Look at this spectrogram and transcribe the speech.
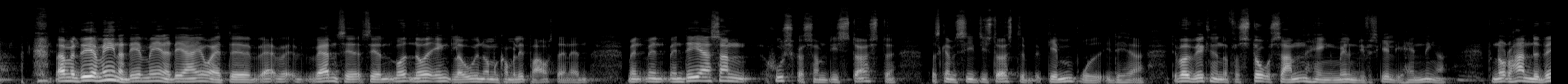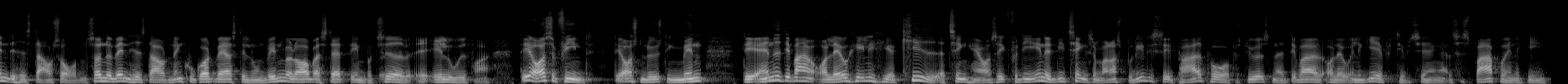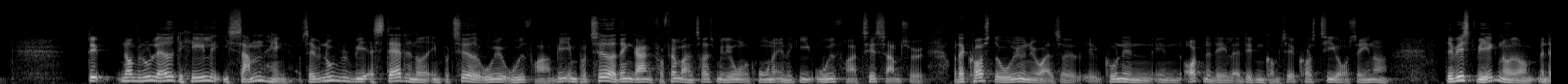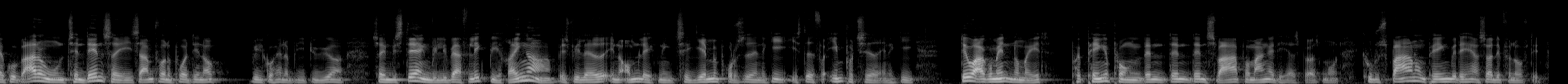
Nej, men det jeg mener, det jeg mener, det er jo, at øh, verden ser, ser noget enklere ud, når man kommer lidt på afstand af den. Men, men, men det er sådan husker som de største hvad skal man sige, de største gennembrud i det her, det var jo virkelig at forstå sammenhængen mellem de forskellige handlinger. For når du har en nødvendighedsdagsorden, så er nødvendighedsdagsordenen, den kunne godt være at stille nogle vindmøller op og erstatte det importerede el udefra. Det er også fint, det er også en løsning, men det andet, det var at lave hele hierarkiet af ting her også, ikke? fordi en af de ting, som man også politisk set pegede på for styrelsen, det var at lave energieffektiviseringer, altså spare på energien det, når vi nu lavede det hele i sammenhæng, og sagde, nu vil vi erstatte noget importeret olie udefra. Vi importerede dengang for 55 millioner kroner energi udefra til Samsø, og der kostede olien jo altså øh, kun en, en 8. del af det, den kom til at koste 10 år senere. Det vidste vi ikke noget om, men der kunne være nogle tendenser i samfundet på, at det nok ville gå hen og blive dyrere. Så investeringen ville i hvert fald ikke blive ringere, hvis vi lavede en omlægning til hjemmeproduceret energi i stedet for importeret energi. Det var argument nummer et pengepunkten, den, den, den svarer på mange af de her spørgsmål. Kan du spare nogle penge ved det her, så er det fornuftigt.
